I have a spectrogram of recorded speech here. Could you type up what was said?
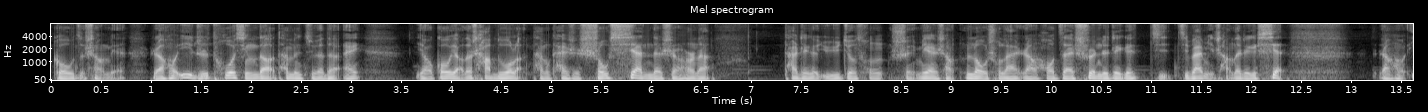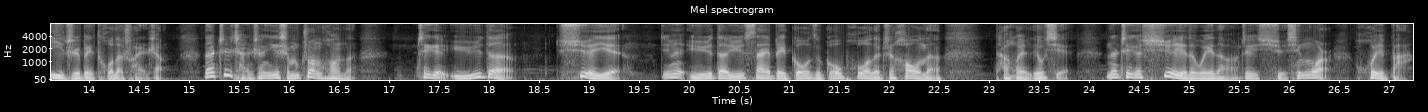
钩子上面，然后一直拖行到他们觉得哎。咬钩咬的差不多了，他们开始收线的时候呢，它这个鱼就从水面上露出来，然后再顺着这个几几百米长的这个线，然后一直被拖到船上。那这产生一个什么状况呢？这个鱼的血液，因为鱼的鱼鳃被钩子勾破了之后呢，它会流血。那这个血液的味道，这血腥味儿会把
